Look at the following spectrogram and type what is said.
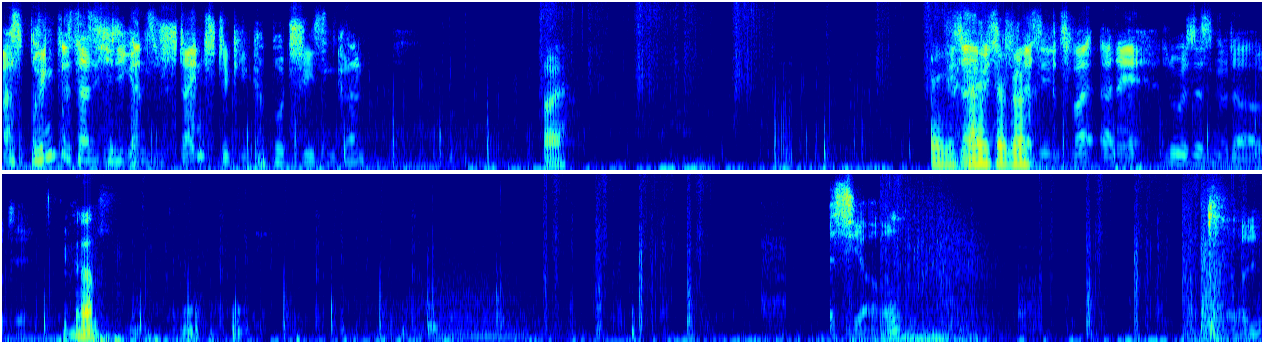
Was bringt es, dass ich hier die ganzen Steinstücke kaputt schießen kann? Toll. Ich Wieso weiß hab nicht, ich das dass Gefühl, dass ihr zwei... Ah nee, Louis ist nur da, okay. Ja. Ist hier auch? Toll.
